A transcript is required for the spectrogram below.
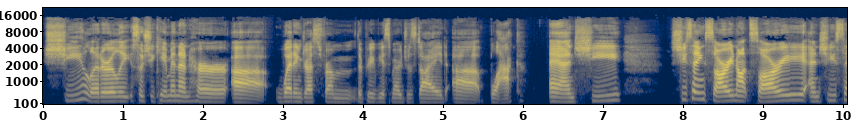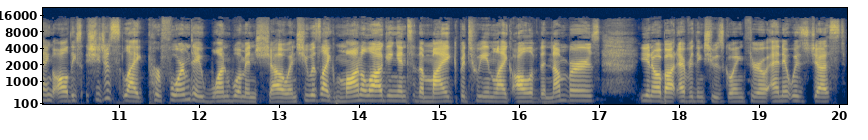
she literally, so she came in and her uh, wedding dress from the previous marriage was dyed uh, black. And she she's saying sorry not sorry and she's saying all these she just like performed a one woman show and she was like monologuing into the mic between like all of the numbers you know about everything she was going through and it was just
